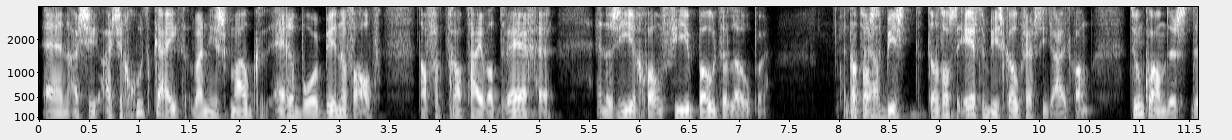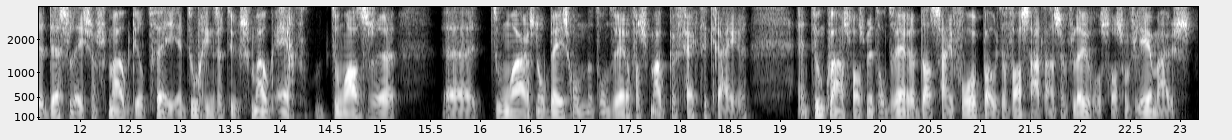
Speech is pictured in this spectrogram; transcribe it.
En als je, als je goed kijkt wanneer Smaug Erebor binnenvalt, dan vertrapt hij wat dwergen. En dan zie je gewoon vier poten lopen. En dat was, Ja. de bios- dat was de eerste bioscoopversie die uitkwam. Toen kwam dus de Desolation of Smaug deel 2. En toen ging ze natuurlijk Smaug echt... Toen, hadden ze, eh, toen waren ze nog bezig om het ontwerp van Smaug perfect te krijgen. En toen kwamen ze pas met het ontwerp dat zijn voorpoten vastzaten aan zijn vleugels, zoals een vleermuis.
